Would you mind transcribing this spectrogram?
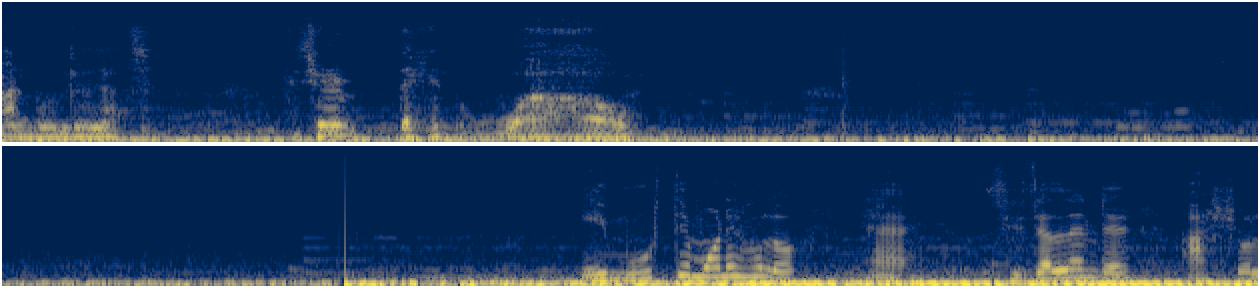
কান বন্ধ হয়ে যাচ্ছে। পিছনে দেখেন, ওয়াও। এই মুহূর্তে মনে হলো হ্যাঁ সুইজারল্যান্ডের আসল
